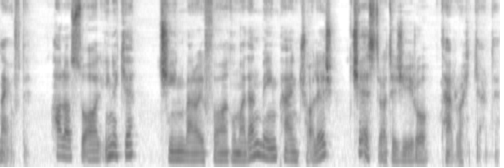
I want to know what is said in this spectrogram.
نیفته. حالا سوال اینه که چین برای فائق اومدن به این پنج چالش چه استراتژی رو طراحی کرده؟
